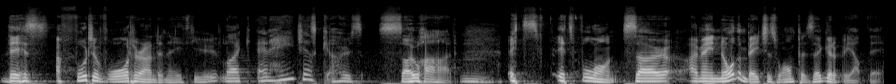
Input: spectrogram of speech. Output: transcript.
there's a foot of water underneath you, like, and he just goes so hard. Mm. It's it's full on. So I mean, Northern Beaches Wampers, they're going to be up there.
